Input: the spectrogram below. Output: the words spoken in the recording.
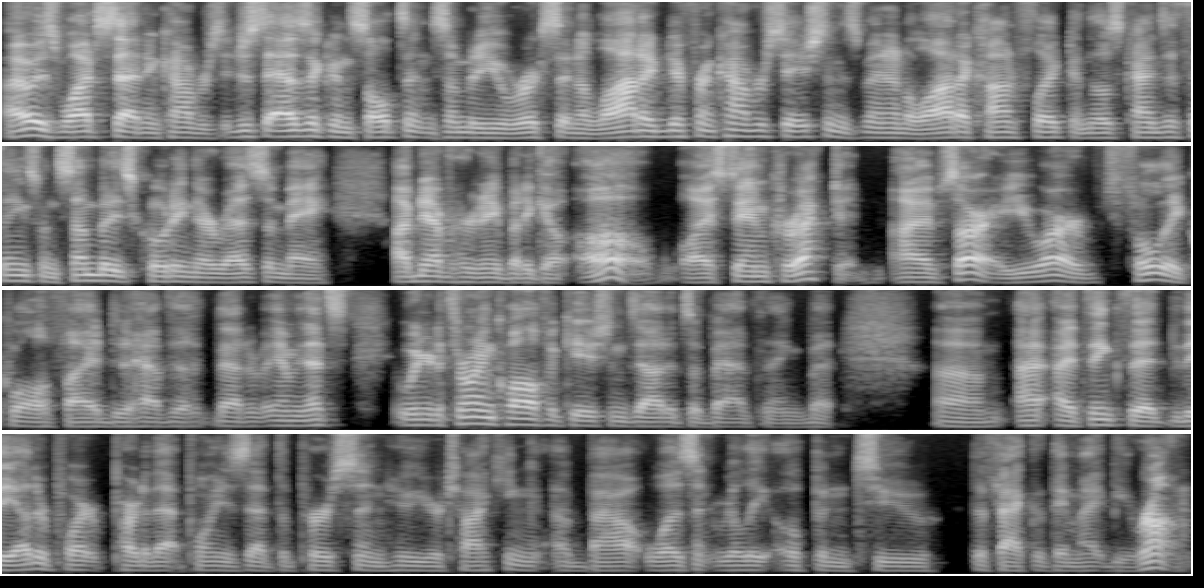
I always watch that in conversation just as a consultant and somebody who works in a lot of different conversations, has been in a lot of conflict and those kinds of things. When somebody's quoting their resume, I've never heard anybody go, "Oh, well, I stand corrected. I'm sorry, you are fully qualified to have the, that." I mean, that's when you're throwing qualifications out, it's a bad thing. But um, I, I, think that the other part part of that point is that the person who you're talking about wasn't really open to the fact that they might be wrong,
